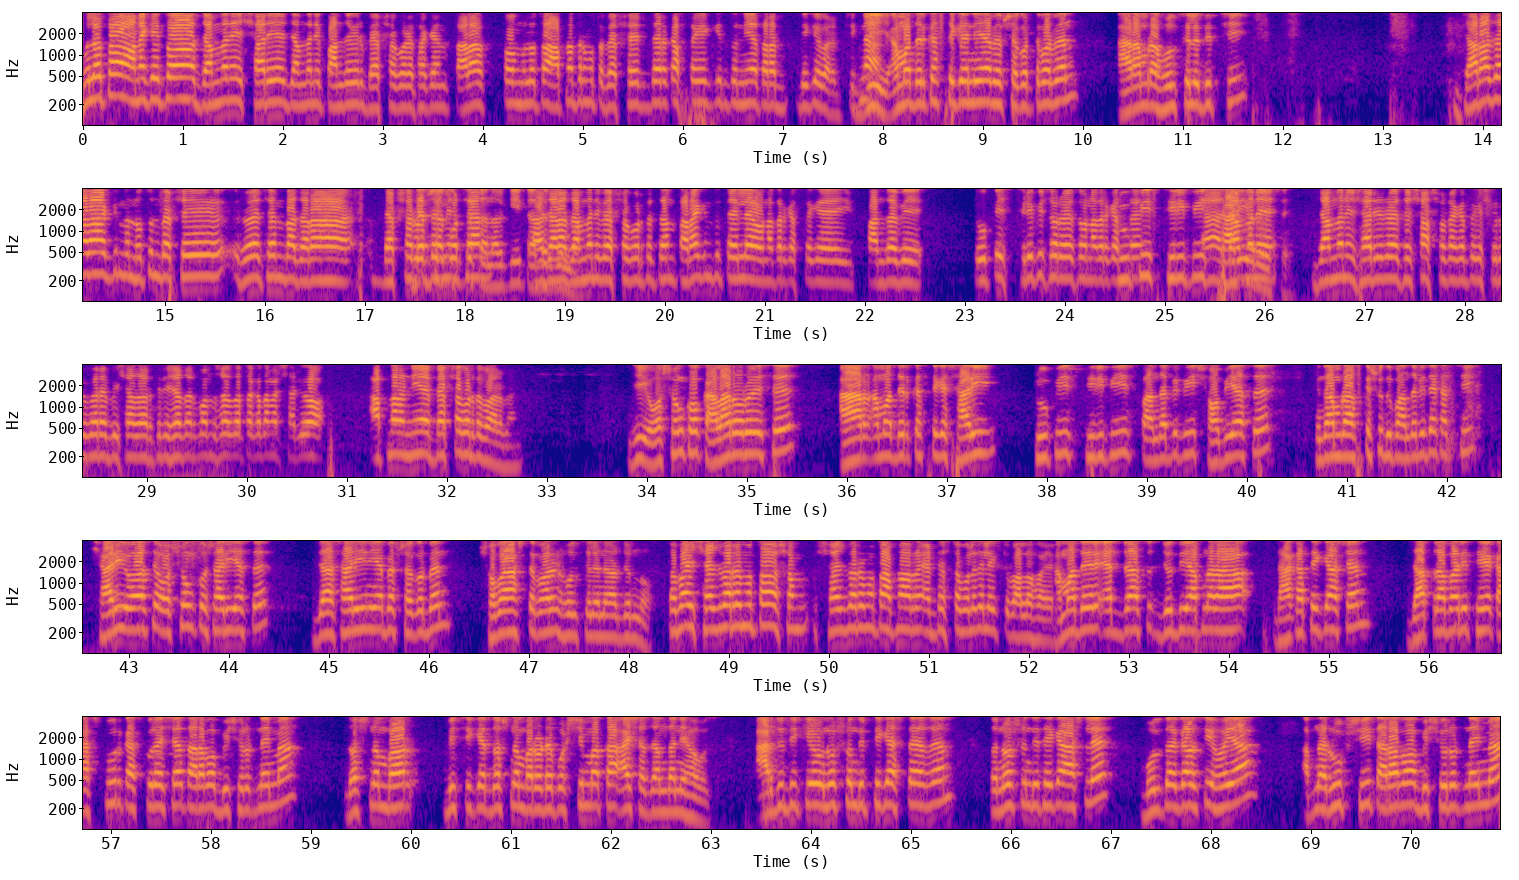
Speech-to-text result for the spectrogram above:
মূলত অনেকেই তো জামদানি শাড়ি জামদানি পাঞ্জাবির ব্যবসা করে থাকেন। তারা তো মূলত আপনাদের মতো ব্যবসায়ীদের কাছ থেকে কিন্তু নিয়ে তারা বিক্রি করেন ঠিক না? জি আমাদের কাছ থেকে নিয়ে ব্যবসা করতে পারবেন। আর আমরা হোলসেলে দিচ্ছি। যারা যারা কিন্তু নতুন ব্যবসায়ী রয়েছেন বা যারা ব্যবসা করতে চান আর কি যারা জামদানি ব্যবসা করতে চান তারা কিন্তু চাইলে ওনাদের কাছ থেকে এই পাঞ্জাবি টু পিস থ্রি পিসও রয়েছে ওনাদের টু কাছে। Piece three piece sari jamdani- রয়েছে। জামদানি শাড়ি রয়েছে সাতশো টাকা থেকে শুরু করে বিশ হাজার ত্রিশ হাজার পঞ্চাশ হাজার টাকা দামের শাড়িও আপনারা নিয়ে ব্যবসা করতে পারবেন। জি অসংখ্য কালারও রয়েছে। আর আমাদের কাছ থেকে sari two piece three piece panjabi piece সবই আছে। কিন্তু আমরা আজকে শুধু পাঞ্জাবি দেখাচ্ছি। শাড়িও আছে অসংখ্য শাড়ি আছে। যা শাড়ি নিয়ে ব্যবসা করবেন সবাই আসতে পারেন হোলসেলে নেওয়ার জন্য। তো ভাই শেষবারের মতো শেষবারের মতো আপনার অ্যাড্রেসটা বলে দিলে একটু ভালো হয়। আমাদের অ্যাড্রেস যদি আপনারা ঢাকা থেকে আসেন যাত্রাবাড়ি থেকে কাশপুর কাশপুর এসে তারাবা বিশ্ব রোড নেমা দশ নম্বর বিসিকের দশ নম্বর রোডের পশ্চিম মাথা আয়সা জামদানি হাউস। আর যদি কেউ নরসন্দির থেকে আসতে আসেন তো নরসন্দি থেকে আসলে বুলতাগাউসি হইয়া আপনার রূপসী তারাবা বিশ্ব রোড নেমা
